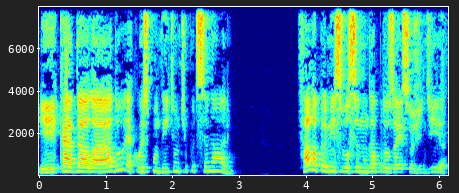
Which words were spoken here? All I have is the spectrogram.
E cada lado é correspondente a um tipo de cenário. Fala para mim se você não dá para usar isso hoje em dia.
